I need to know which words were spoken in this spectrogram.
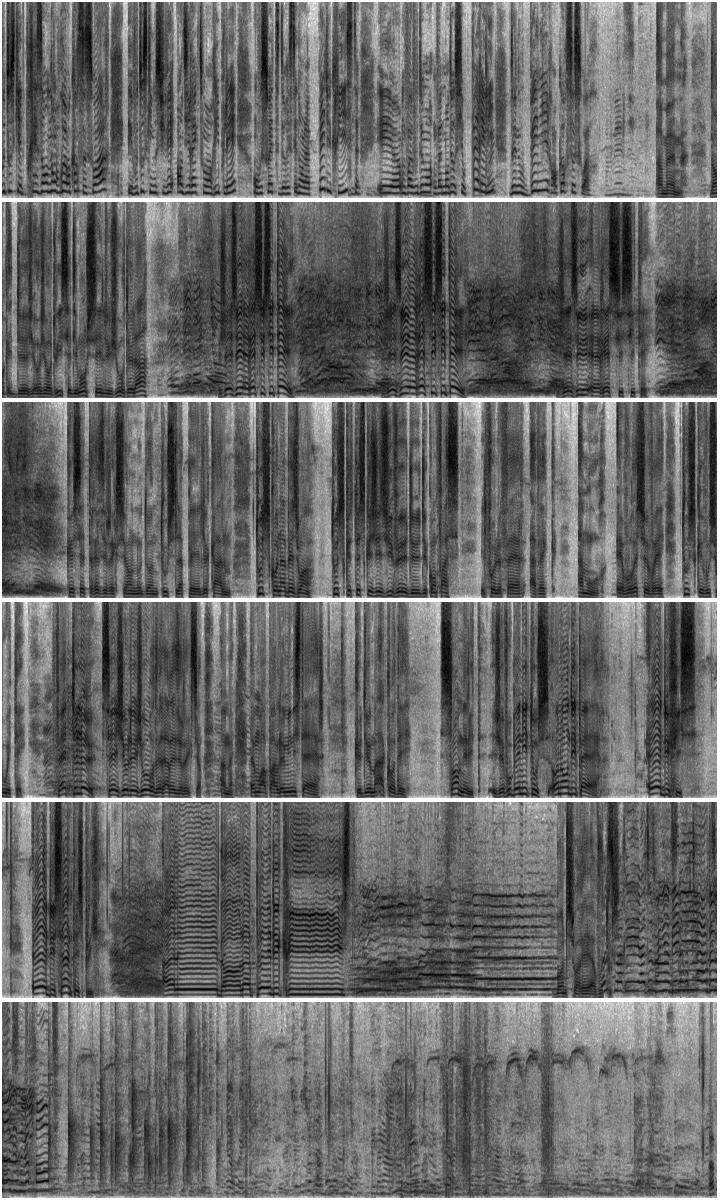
Vous tous qui êtes présents, nombreux encore ce soir, et vous tous qui nous suivez en direct ou en replay, on vous souhaite de rester dans la paix du Christ et euh, on, va vous demander, on va demander aussi au Père Élie de nous bénir encore ce soir. Amen. Donc de- aujourd'hui, c'est dimanche, c'est le jour de la Résurrection. Jésus est ressuscité. Jésus est ressuscité. Jésus est ressuscité. Que cette résurrection nous donne tous la paix, le calme, tout ce qu'on a besoin, tout ce que, Jésus veut de, qu'on fasse, il faut le faire avec amour. Et vous recevrez tout ce que vous souhaitez. Faites-le. C'est le jour de la résurrection. Amen. Et moi, par le ministère que Dieu m'a accordé, sans mérite, je vous bénis tous au nom du Père et du Fils et du Saint-Esprit. Allez dans la paix du Christ. Bonne soirée à vous Bonne tous. soirée, à demain. Soyez bénis, à 19h30. demain 19h30. Hop.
